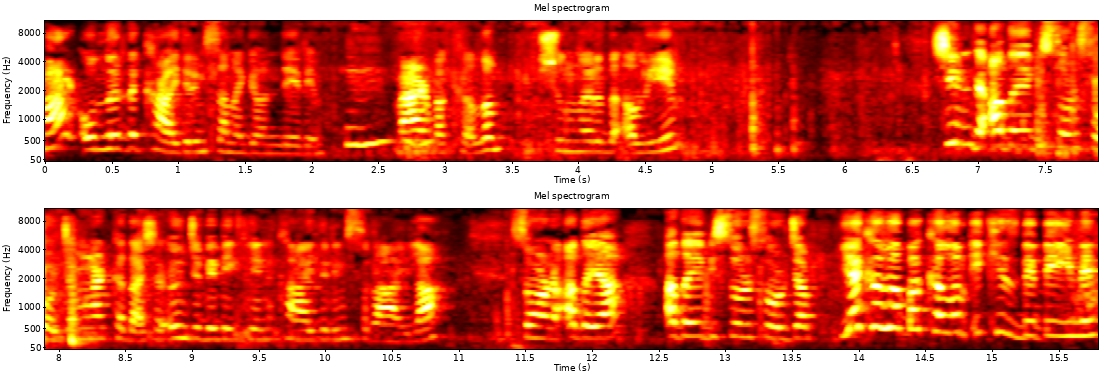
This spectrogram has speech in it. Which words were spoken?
ver. Onları da kaydırayım sana göndereyim. Ver bakalım. Şunları da alayım. Şimdi adaya bir soru soracağım arkadaşlar. Önce bebeklerini kaydırayım sırayla. Sonra adaya adaya bir soru soracağım. Yakala bakalım ikiz bebeğini.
